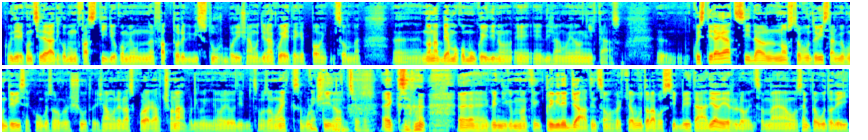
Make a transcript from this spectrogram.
come dire, considerati come un fastidio, come un fattore di disturbo diciamo, di una quiete che poi insomma, eh, non abbiamo comunque e, diciamo, in ogni caso. Eh, questi ragazzi dal nostro punto di vista, dal mio punto di vista, e comunque sono cresciuto diciamo, nella scuola calcio Napoli, quindi volevo dire, insomma, sono un ex pulcino, ex, eh, quindi privilegiato insomma, perché ho avuto la possibilità di averlo, insomma, ho sempre avuto dei,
